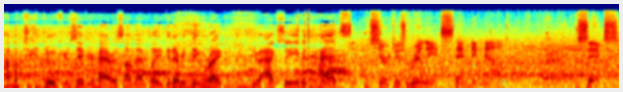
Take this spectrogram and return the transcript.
How much you can do if you're Xavier Harris on that play. You did everything right. You actually even had... Syracuse really extending now. Six,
